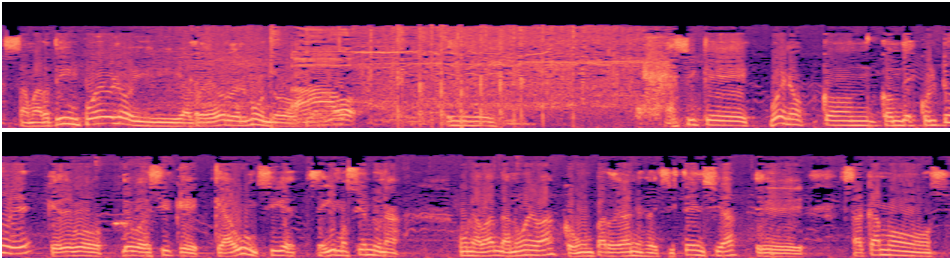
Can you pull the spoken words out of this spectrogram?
San Martín, pueblo y alrededor del mundo. Eh, así que, bueno, con, con Desculture, que debo, debo decir que, que aún sigue, seguimos siendo una, una banda nueva, con un par de años de existencia, eh, sacamos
